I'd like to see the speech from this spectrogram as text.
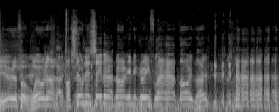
Beautiful, well done. I still didn't see that 90 degree flat out dive though.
